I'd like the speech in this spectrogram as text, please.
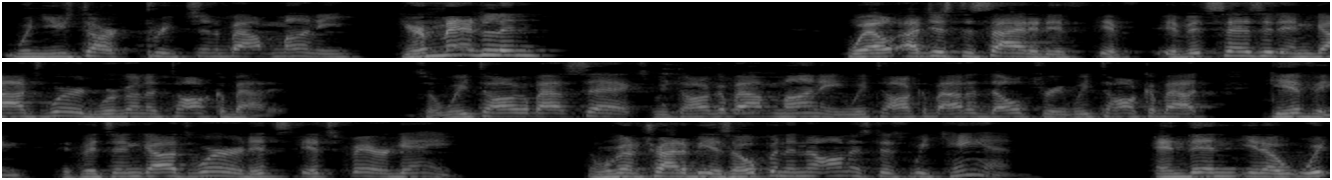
when you start preaching about money. You're meddling. Well, I just decided if, if, if it says it in God's Word, we're going to talk about it. So we talk about sex, we talk about money, we talk about adultery, we talk about giving. If it's in God's Word, it's, it's fair game. And we're going to try to be as open and honest as we can. And then, you know, we,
